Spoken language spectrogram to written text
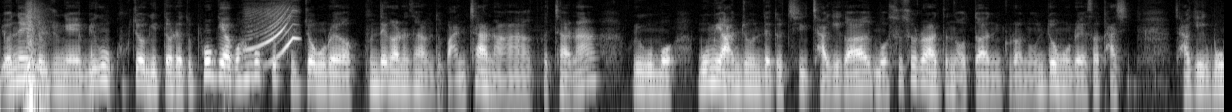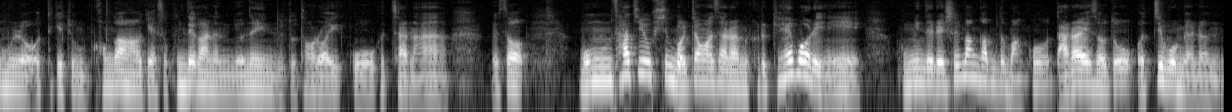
연예인들 중에 미국 국적이 있더라도 포기하고 한국 국적으로 해서 군대 가는 사람도 많잖아. 그렇잖아. 그리고 뭐 몸이 안 좋은데도 지, 자기가 뭐 수술을 하든 어떠한 그런 운동으로 해서 다시 자기 몸을 어떻게 좀 건강하게 해서 군대 가는 연예인들도 덜어 있고 그렇잖아. 그래서 몸 사지육신 멀쩡한 사람이 그렇게 해버리니 국민들의 실망감도 많고 나라에서도 어찌 보면은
